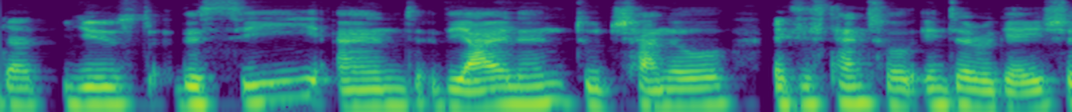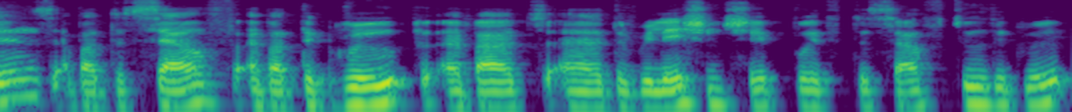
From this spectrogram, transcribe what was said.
that used the sea and the island to channel existential interrogations about the self, about the group, about uh, the relationship with the self to the group.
